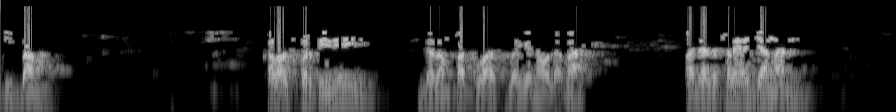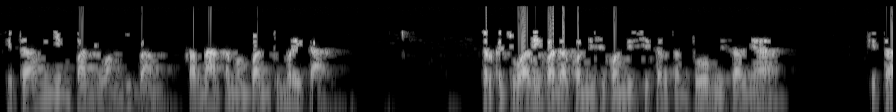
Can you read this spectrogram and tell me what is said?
di bank kalau seperti ini dalam fatwa sebagian ulama pada dasarnya jangan kita menyimpan uang di bank karena akan membantu mereka. Terkecuali pada kondisi-kondisi tertentu misalnya kita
